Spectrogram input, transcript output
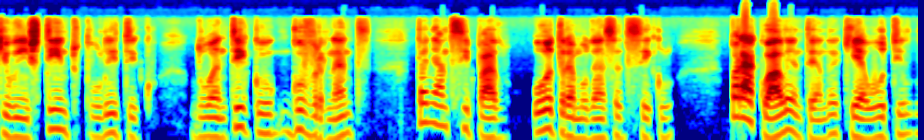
que o instinto político do antigo governante tenha antecipado outra mudança de ciclo para a qual entenda que é útil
